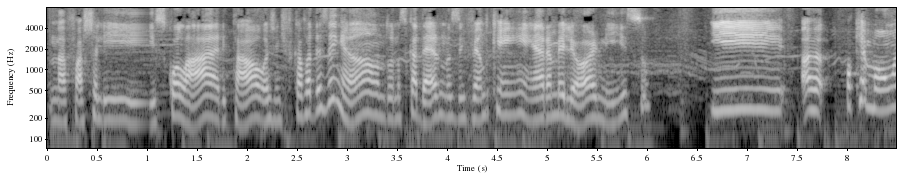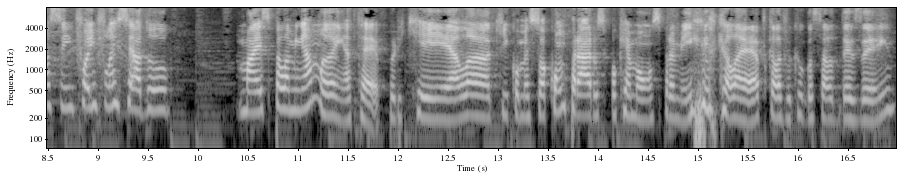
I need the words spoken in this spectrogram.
na faixa ali escolar e tal. A gente ficava desenhando nos cadernos e vendo quem era melhor nisso. E a Pokémon, assim, foi influenciado mais pela minha mãe até, porque ela que começou a comprar os pokémons pra mim naquela época, ela viu que eu gostava do desenho.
